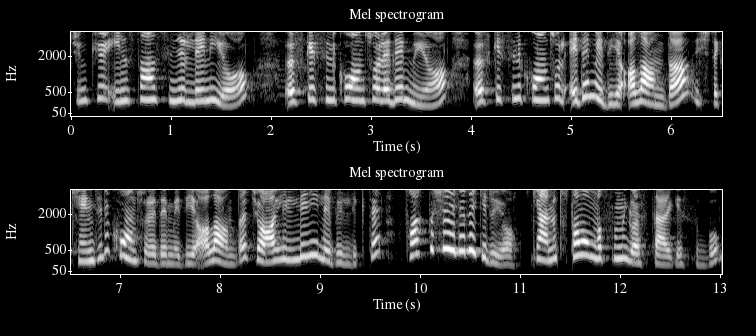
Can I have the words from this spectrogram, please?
Çünkü insan sinirleniyor, öfkesini kontrol edemiyor. Öfkesini kontrol edemediği alanda, işte kendini kontrol edemediği alanda cahilliğiyle birlikte farklı şeylere giriyor. Kendini tutamamasının göstergesi bu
